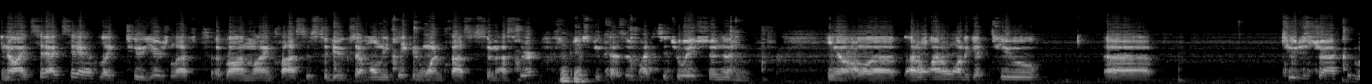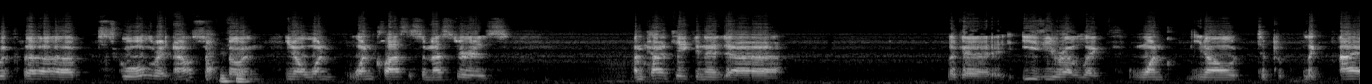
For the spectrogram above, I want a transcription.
You know, I'd say I'd say I have like two years left of online classes to do because I'm only taking one class a semester Okay. just because of my situation and you know uh, I don't I don't want to get too uh, too distracted with uh, school right now. So For sure. you know one one class a semester is I'm kind of taking it uh, like a easy route, like one you know to like I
